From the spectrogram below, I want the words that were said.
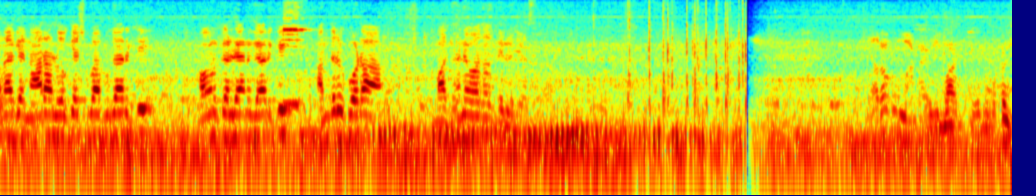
అలాగే నారా లోకేష్ బాబు గారికి పవన్ కళ్యాణ్ గారికి అందరూ కూడా మా ధన్యవాదాలు తెలియజేస్తున్నారు. మొక్కలు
